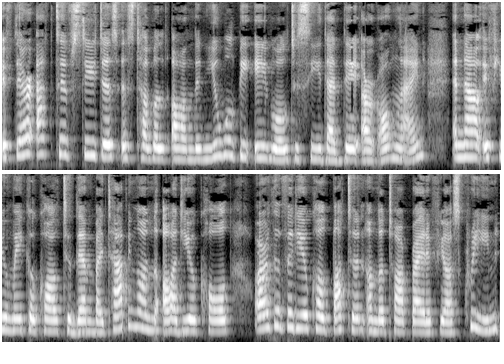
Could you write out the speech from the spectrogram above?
If their active status is toggled on, then you will be able to see that they are online. And now if you make a call to them by tapping on the audio call or the video call button on the top right of your screen,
